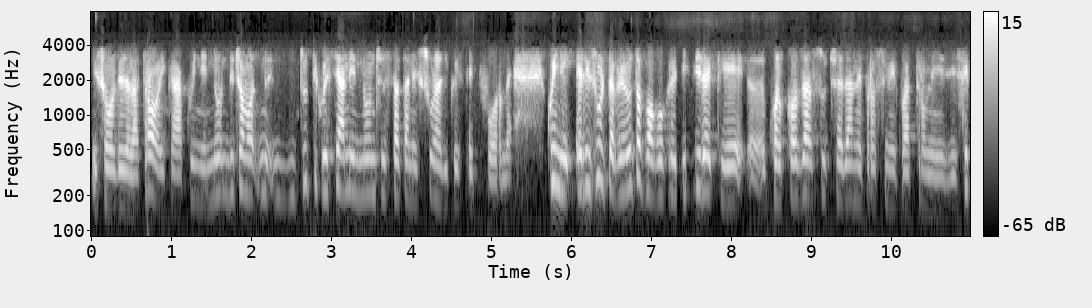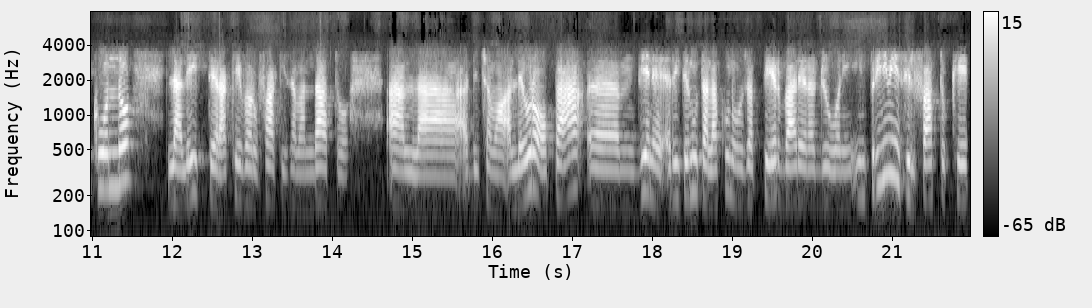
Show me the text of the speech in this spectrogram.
i soldi della Troica, quindi non, diciamo, in tutti questi anni non c'è stata nessuna di queste riforme. Quindi risulta venuto poco credibile che eh, qualcosa succeda nei prossimi quattro mesi. Secondo, la lettera che Varoufakis ha mandato alla, diciamo, all'Europa ehm, viene ritenuta lacunosa per varie ragioni. In primis il fatto che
